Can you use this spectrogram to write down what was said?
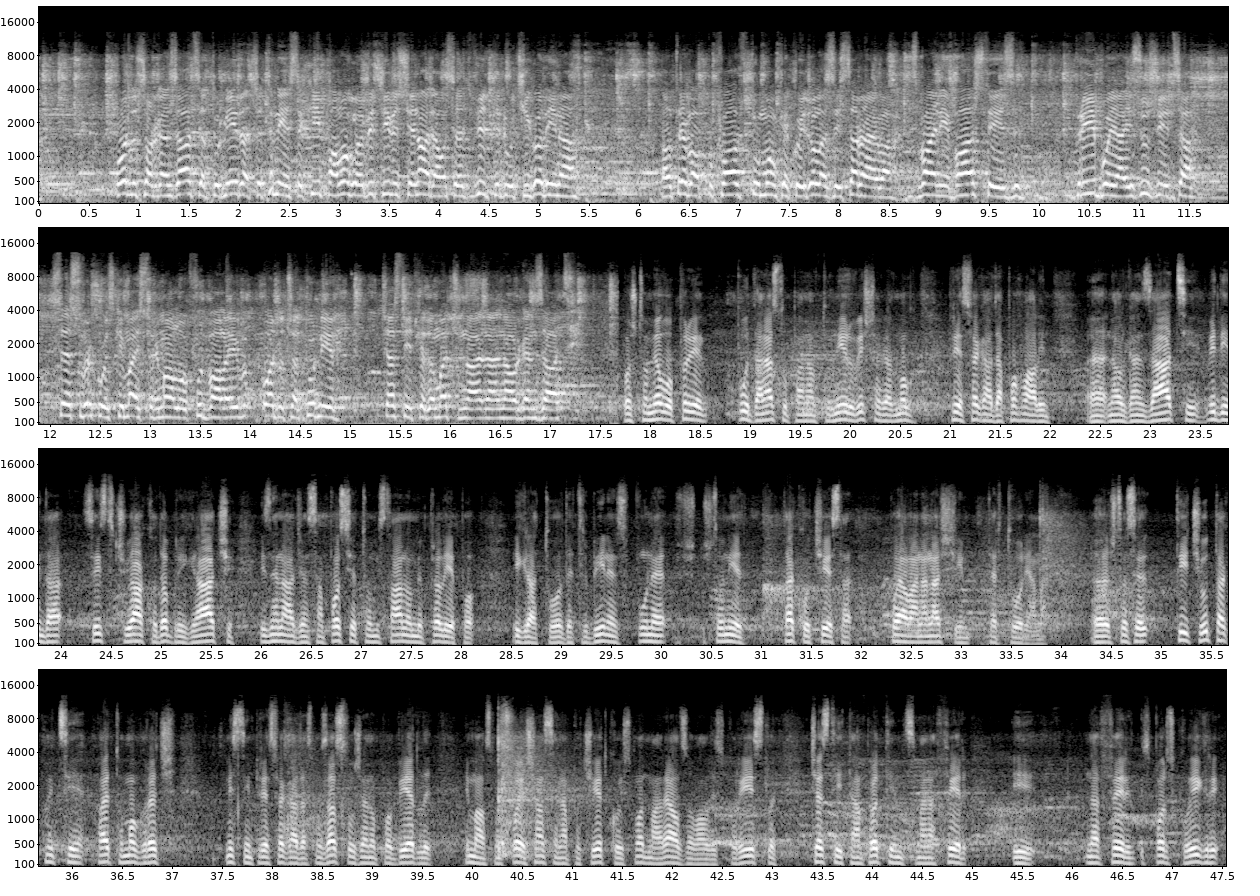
Odlična organizacija turnira, 14 ekipa, moglo je biti i više, nadamo se da će biti idućih godina, ali treba pohvaliti tu momke koji dolaze iz Sarajeva, iz Bajnije Bašte, iz Priboja, iz Užica, sve su vrhunski majstori malog futbala i odličan turnir, čestitke domaću na, na, na organizaciji. Pošto mi je ovo prvi put da nastupa na turniru Višegrad, mogu prije svega da pohvalim e, na organizaciji. Vidim da se ističu jako dobri igrači, iznenađen sam posjetom i stvarno mi je prelijepo igrati ovdje. Tribine su pune, što nije tako česta pojava na našim teritorijama. E, što se tiče utakmice, pa eto mogu reći, mislim prije svega da smo zasluženo pobjedili, imali smo svoje šanse na početku koji smo odmah realizovali, iskoristili. Čestitam protivnicima na fair i na fair sportskoj igri.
